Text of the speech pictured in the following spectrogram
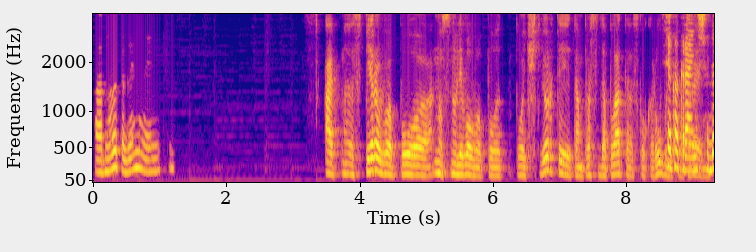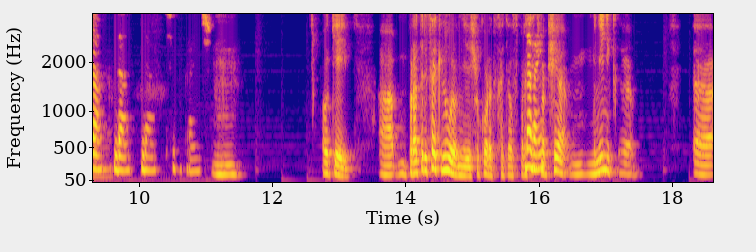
в новой программе лояльности. А э, с первого по, ну, с нулевого по, по четвертый, там просто доплата сколько рублей? Все как раньше, да, да, да, все как раньше. Угу. Окей. А, про отрицательные уровни я еще коротко хотел спросить. Давай. Вообще, мне не... Э, э,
